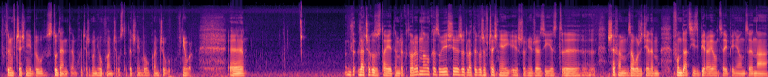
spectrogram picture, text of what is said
w którym wcześniej był studentem, chociaż go nie ukończył ostatecznie, bo ukończył w Newark. E, Dlaczego zostaje tym rektorem? No okazuje się, że dlatego, że wcześniej jeszcze w New Jersey jest y, szefem, założycielem fundacji zbierającej pieniądze na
